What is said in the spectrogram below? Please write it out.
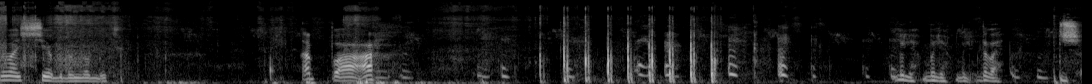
Давай ще будемо робити. Опа. Бля, бля, бля, давай. Дж.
